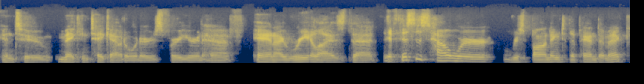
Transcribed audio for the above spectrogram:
into making takeout orders for a year and a half. And I realized that if this is how we're responding to the pandemic,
